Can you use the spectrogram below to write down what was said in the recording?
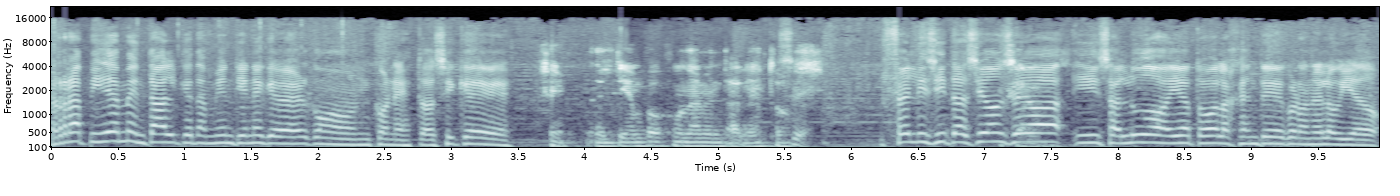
rapidez mental que también tiene que ver con, con esto. Así que... Sí, el tiempo es fundamental en esto. Sí. Felicitación, Seba, y saludos ahí a toda la gente de Coronel Oviedo.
